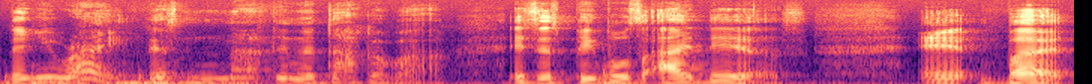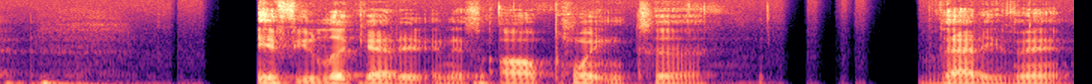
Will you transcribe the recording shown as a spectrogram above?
then you're right. There's nothing to talk about. It's just people's ideas. And but if you look at it and it's all pointing to that event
